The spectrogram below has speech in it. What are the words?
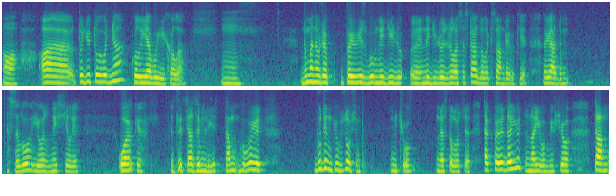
О, а тоді того дня, коли я виїхала, до мене вже привіз був неділю, е, неділю жила сестра з Олександрівки, рядом село, його знищили орки з лиця землі. Там говорять, будинків зовсім нічого не сталося. Так передають знайомі, що там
